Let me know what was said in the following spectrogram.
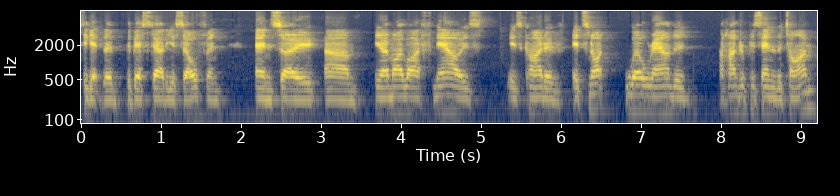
to get the, the best out of yourself, and and so um, you know my life now is is kind of it's not well rounded hundred percent of the time.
